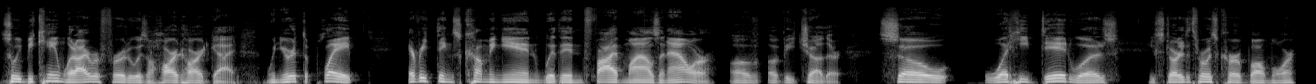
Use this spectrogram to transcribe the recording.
So he became what I refer to as a hard, hard guy. When you're at the plate, everything's coming in within five miles an hour of, of each other. So what he did was he started to throw his curveball more.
